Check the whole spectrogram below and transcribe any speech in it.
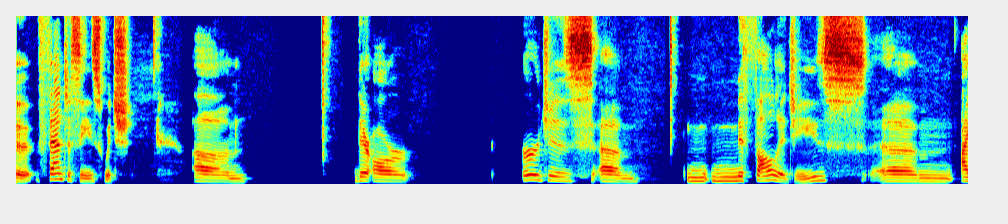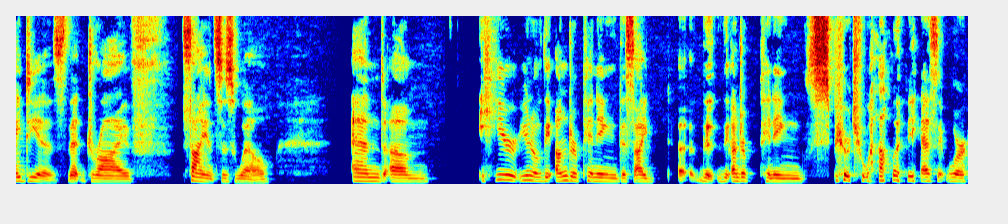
uh, fantasies, which um, there are urges, um, mythologies, um, ideas that drive science as well. And um, here, you know, the underpinning this idea uh, the, the underpinning spirituality, as it were,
